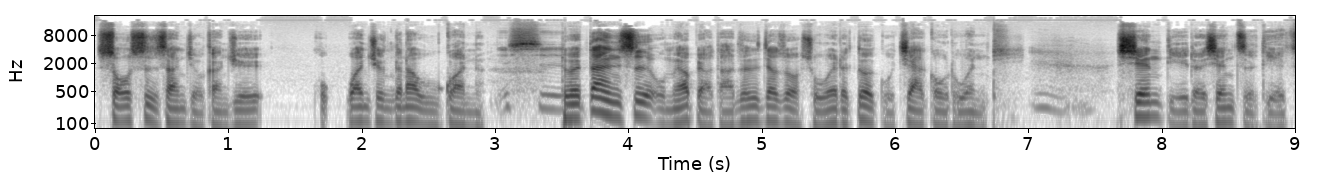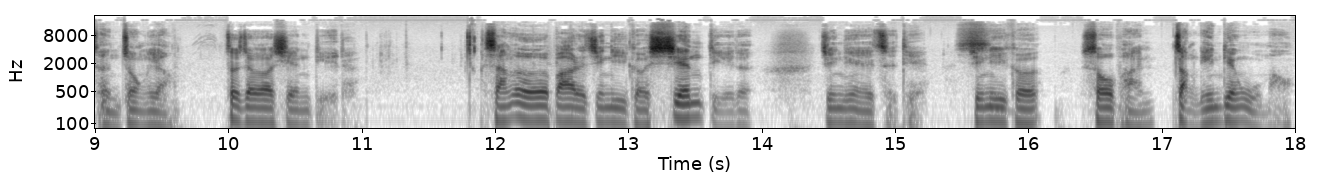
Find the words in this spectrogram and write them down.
收四三九，感觉完全跟他无关了，是，对不对？但是我们要表达这个叫做所谓的个股架构的问题。先跌的先止跌很重要，这叫做先跌的。三二二八的金利科先跌的，今天也止跌，金利科收盘涨零点五毛。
